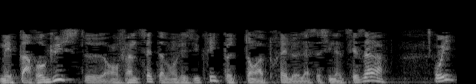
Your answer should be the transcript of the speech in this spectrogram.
mais par Auguste euh, en 27 avant Jésus-Christ, peu de temps après l'assassinat de César. Oui.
